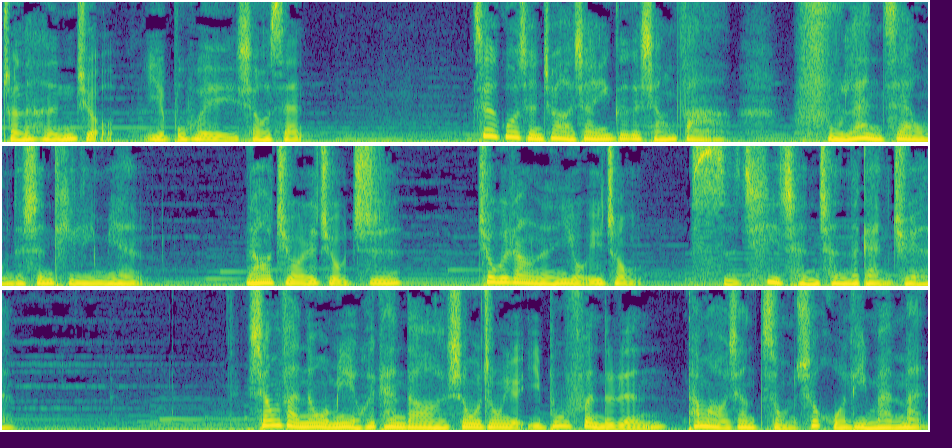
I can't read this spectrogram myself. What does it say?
转了很久也不会消散。这个过程就好像一个个想法腐烂在我们的身体里面，然后久而久之，就会让人有一种死气沉沉的感觉。相反呢，我们也会看到生活中有一部分的人，他们好像总是活力满满。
